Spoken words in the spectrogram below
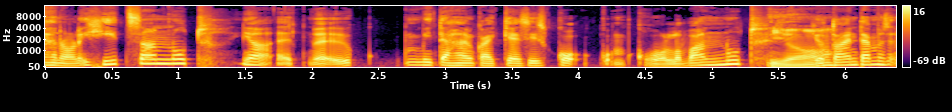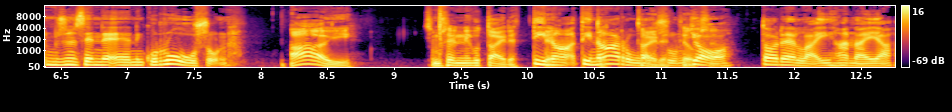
hän oli hitsannut ja mitä hän kaikkea siis ko- ko- kolvannut. Joo. Jotain tämmöisen sen eh, niin kuin ruusun. Ai, semmoisen niinku taidette. Tina, Tina ta- Ruusun, joo, todella ihana. Ja,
